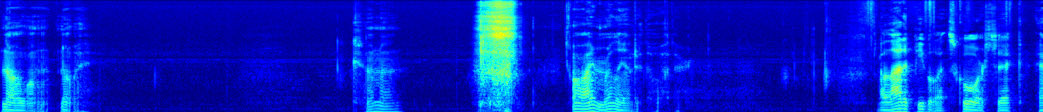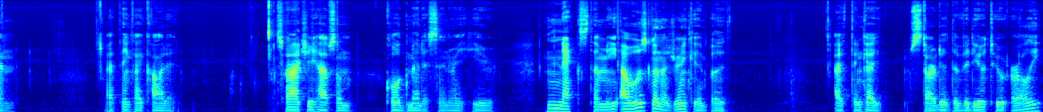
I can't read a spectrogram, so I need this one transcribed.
No, it won't. No way. Come on. Oh, I'm really under the weather. A lot of people at school are sick, and I think I caught it. So I actually have some cold medicine right here next to me. I was gonna drink it, but I think I started the video too early.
